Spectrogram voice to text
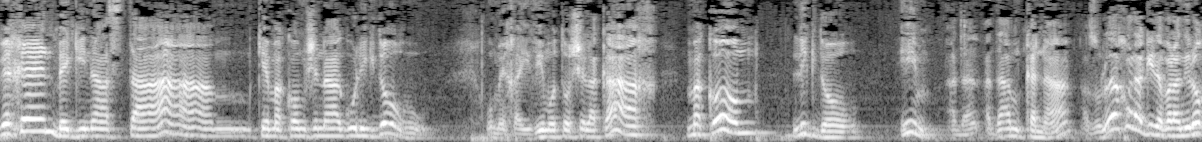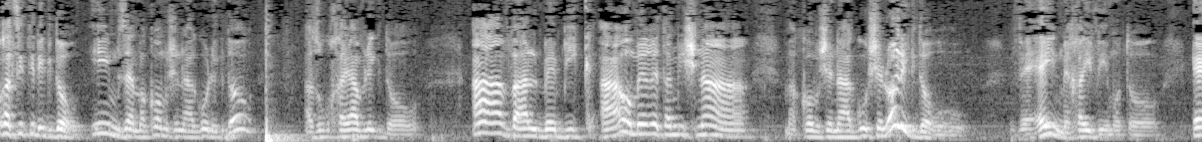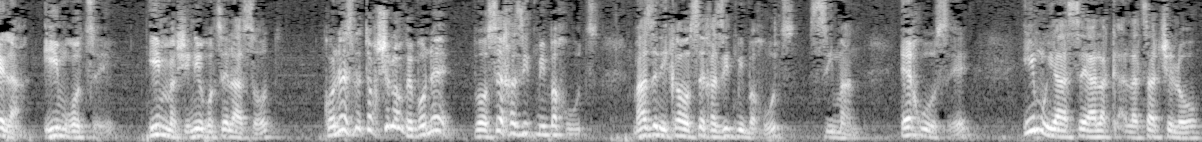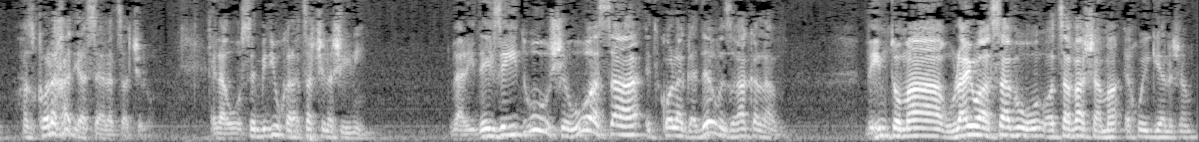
וכן בגינה סתם, כמקום שנהגו לגדור הוא. ומחייבים אותו שלקח מקום לגדור. אם אדם קנה, אז הוא לא יכול להגיד, אבל אני לא רציתי לגדור. אם זה מקום שנהגו לגדור, אז הוא חייב לגדור. אבל בבקעה, אומרת המשנה, מקום שנהגו שלא לגדור הוא, ואין מחייבים אותו, אלא אם רוצה, אם השני רוצה לעשות, כונס לתוך שלו ובונה, ועושה חזית מבחוץ. מה זה נקרא עושה חזית מבחוץ? סימן. איך הוא עושה? אם הוא יעשה על הצד שלו, אז כל אחד יעשה על הצד שלו. אלא הוא עושה בדיוק על הצד של השני. ועל ידי זה ידעו שהוא עשה את כל הגדר וזה רק עליו. ואם תאמר, אולי הוא עשה והוא צבע שמה, איך הוא הגיע לשם?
